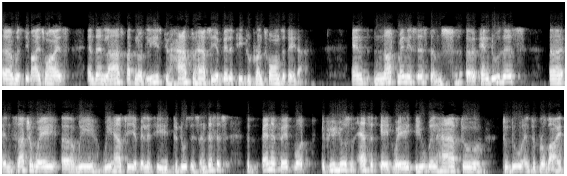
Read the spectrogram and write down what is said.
uh, with deviceWISE. And then last but not least, you have to have the ability to transform the data. And not many systems uh, can do this uh, in such a way uh, we, we have the ability to do this. And this is the benefit what if you use an asset gateway, you will have to, to do and to provide.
